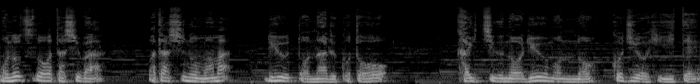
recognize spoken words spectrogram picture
おのずと私は私のまま竜となることを海中の龍門の孤児を引いて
